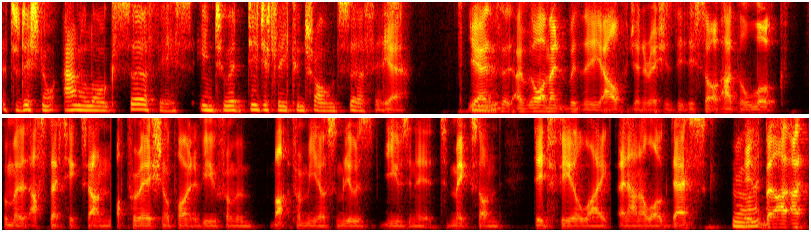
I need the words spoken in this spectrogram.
a traditional analog surface into a digitally controlled surface. Yeah. Yeah. so, uh, What I meant with the alpha generations, they, they sort of had the look from an aesthetics and operational point of view from a from you know somebody who was using it to mix on did feel like an analog desk. Right. It- but I, I-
